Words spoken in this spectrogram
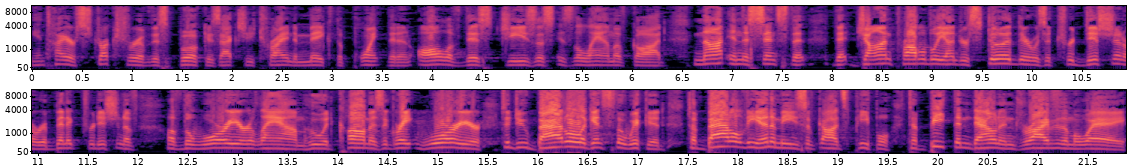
The entire structure of this book is actually trying to make the point that in all of this, Jesus is the Lamb of God. Not in the sense that, that John probably understood there was a tradition, a rabbinic tradition of, of the warrior lamb who would come as a great warrior to do battle against the wicked, to battle the enemies of God's people, to beat them down and drive them away.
